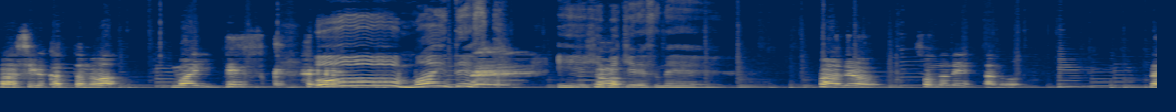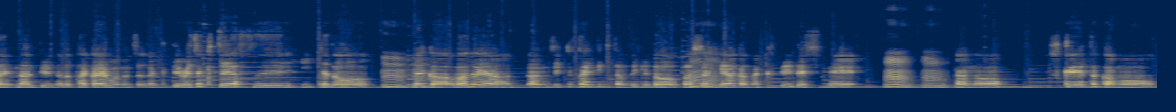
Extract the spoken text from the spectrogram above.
私が買ったのは、マイデスク。おおマイデスク。いい響きですね。まあでも、そんなね、あの、ななんて言うんだろう、高いものじゃなくて、めちゃくちゃ安いけど、うんなんか我が家、あの実家帰ってきたんだけど、私は部屋がなくてですね、うんうん。あの、机とかも、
